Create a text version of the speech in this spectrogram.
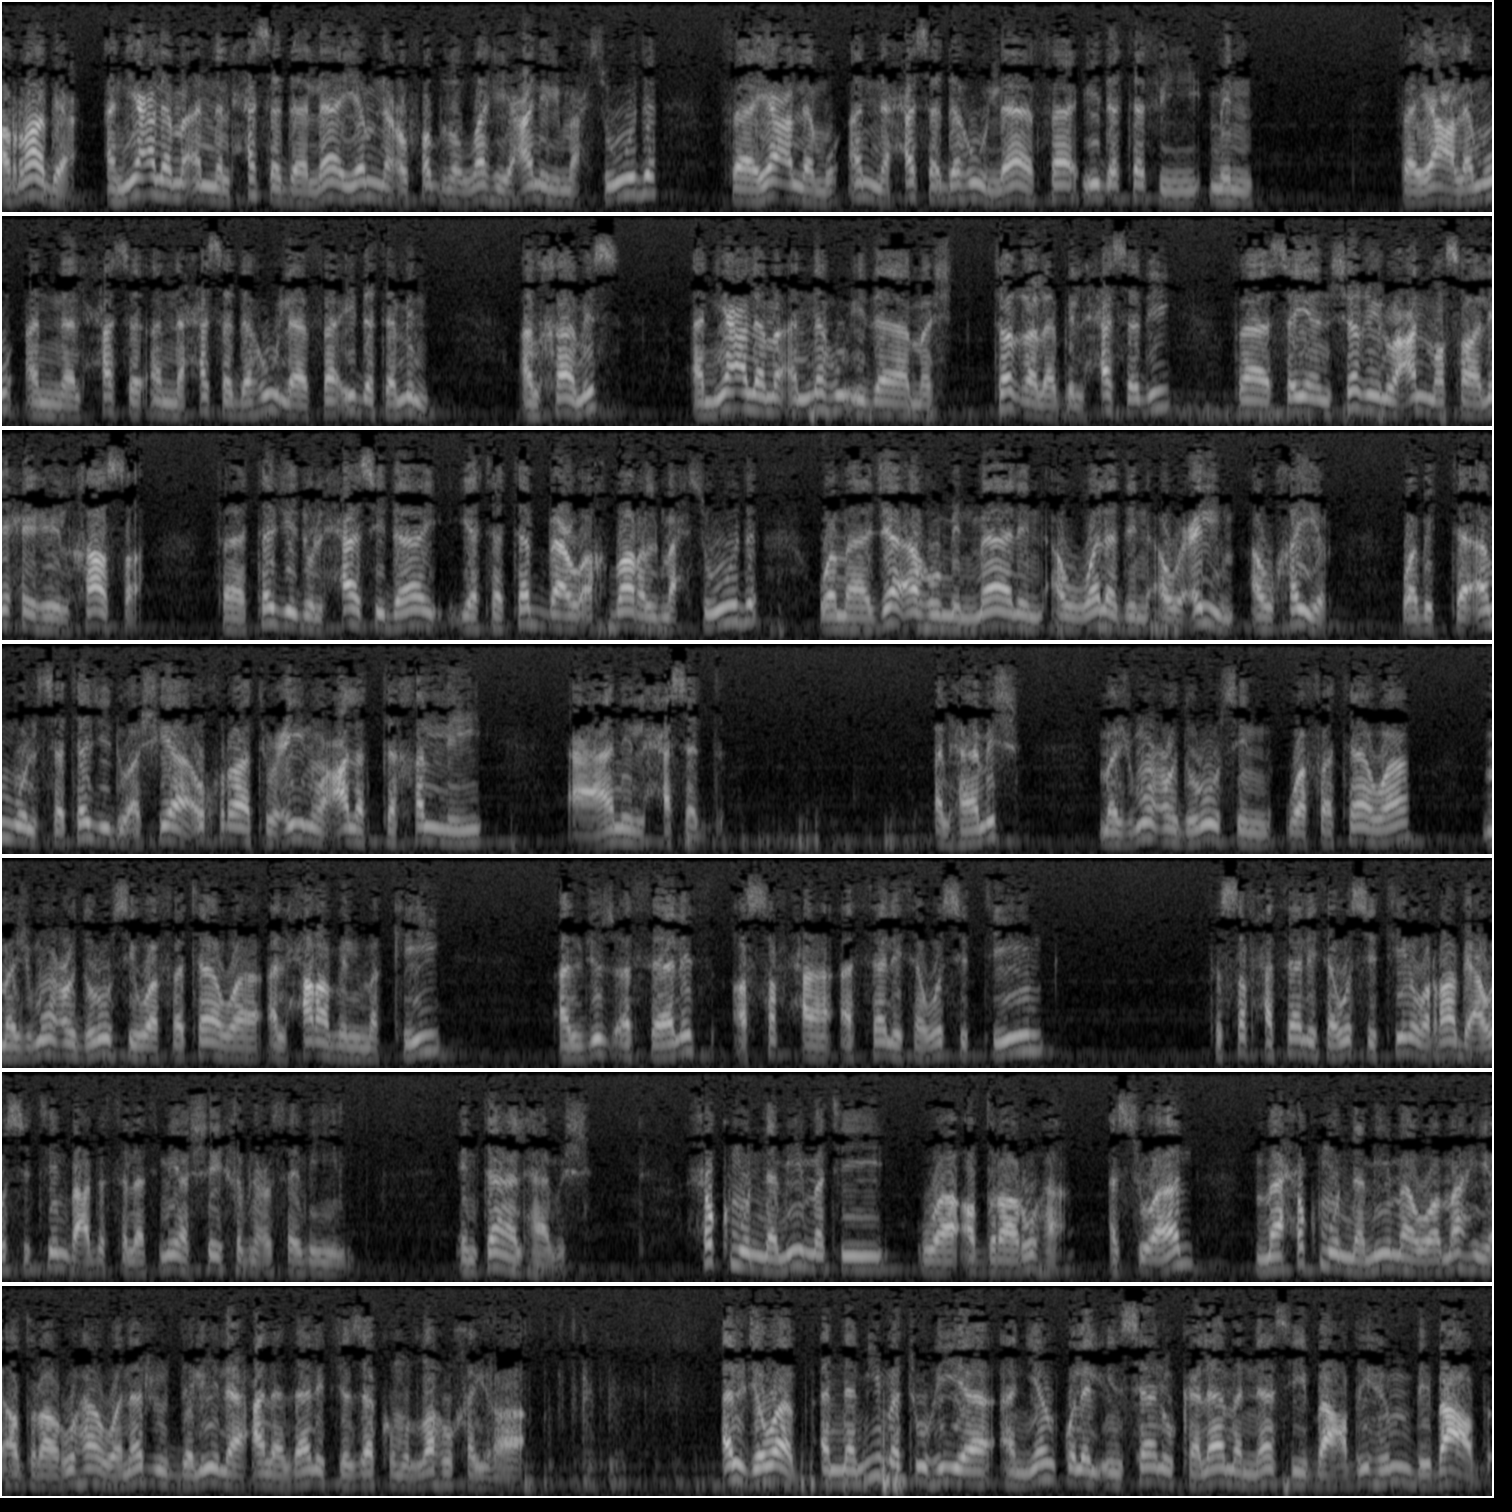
الرابع أن يعلم أن الحسد لا يمنع فضل الله عن المحسود فيعلم أن حسده لا فائدة في منه. فيعلم أن, الحسد أن حسده لا فائدة منه الخامس أن يعلم أنه إذا ما اشتغل بالحسد فسينشغل عن مصالحه الخاصة فتجد الحاسد يتتبع أخبار المحسود وما جاءه من مال أو ولد أو علم أو خير وبالتأمل ستجد أشياء أخرى تعين على التخلي عن الحسد. الهامش مجموع دروس وفتاوى مجموع دروس وفتاوى الحرم المكي الجزء الثالث الصفحة الثالثة والستين. في الصفحة الثالثة والستين والرابعة والستين بعد الثلاثمائة الشيخ ابن عثيمين. انتهى الهامش. حكم النميمة وأضرارها. السؤال ما حكم النميمة وما هي أضرارها؟ ونرجو الدليل على ذلك. جزاكم الله خيرا. الجواب النميمة هي أن ينقل الإنسان كلام الناس بعضهم ببعض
